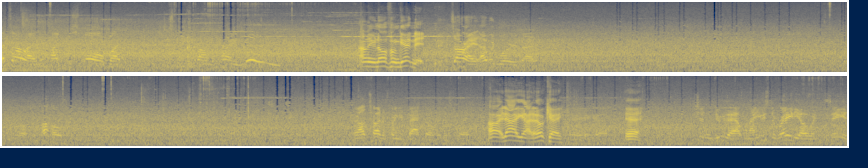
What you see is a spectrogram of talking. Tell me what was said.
That's all right. It might be small, but just keep it on the plane. Woo! I don't even know if I'm getting it. It's all right. I wouldn't worry about it. Uh I'll try to bring it back over this way. All right, now I got it. Okay. There you go. Yeah. Shouldn't do that. When I use the radio, it, see, it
